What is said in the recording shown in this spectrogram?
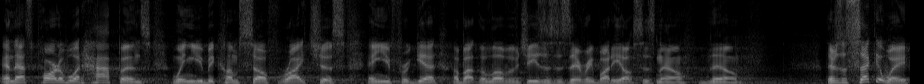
And that's part of what happens when you become self righteous and you forget about the love of Jesus, is everybody else is now them. There's a second way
